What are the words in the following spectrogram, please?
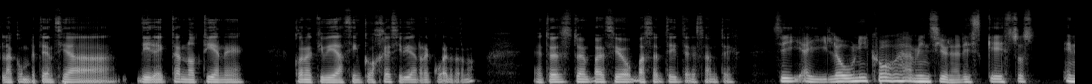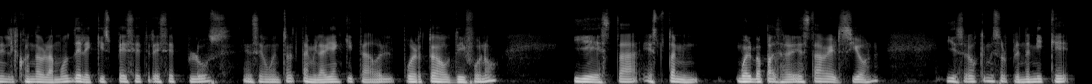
la competencia directa, no tiene conectividad 5G, si bien recuerdo, ¿no? Entonces esto me pareció bastante interesante. Sí, ahí lo único a mencionar es que estos, en el, cuando hablamos del XPS 13 Plus, en ese momento también le habían quitado el puerto de audífono y esta, esto también vuelve a pasar en esta versión. Y es lo que me sorprende a mí que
